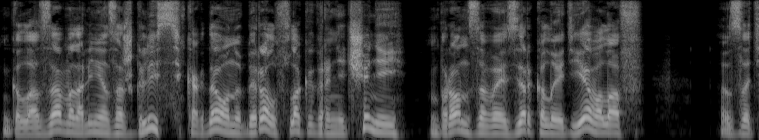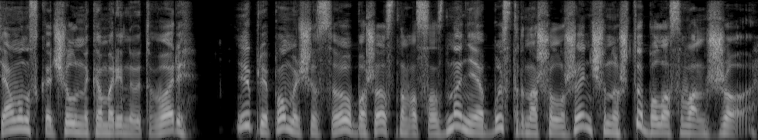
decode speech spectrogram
Глаза Ван зажглись, когда он убирал флаг ограничений, бронзовое зеркало и дьяволов. Затем он вскочил на комариную тварь и при помощи своего божественного сознания быстро нашел женщину, что была с Ван Джо.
